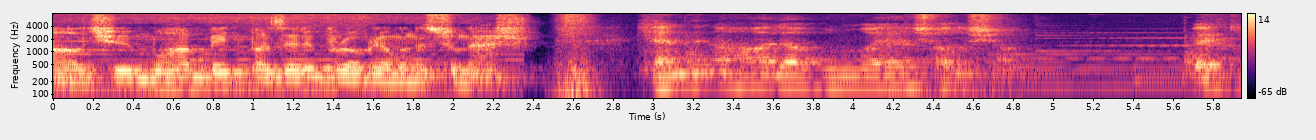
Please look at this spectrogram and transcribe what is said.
Alçı Muhabbet Pazarı programını sunar. kendini hala bulmaya çalışan, belki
